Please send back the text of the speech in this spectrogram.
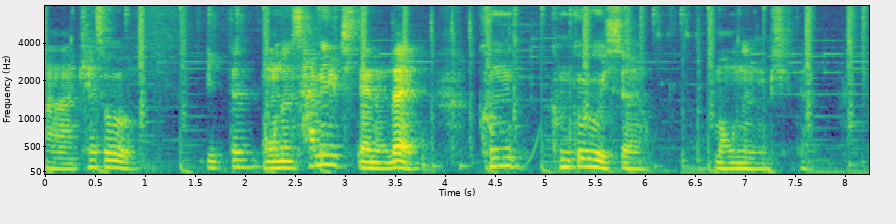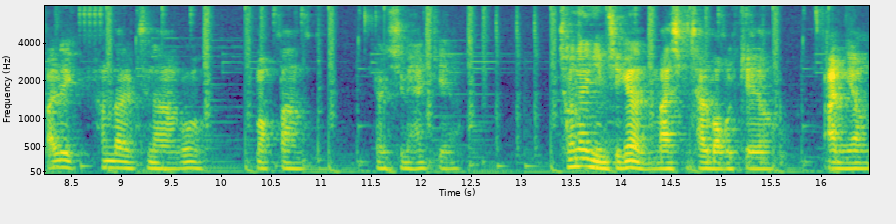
아 계속 이틀 오늘 3일치 되는데 굶, 굶고 있어요. 먹는 음식들. 빨리 한 달 지나가고 먹방 열심히 할게요. 저녁 음식은 맛있게 잘 먹을게요. 안녕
